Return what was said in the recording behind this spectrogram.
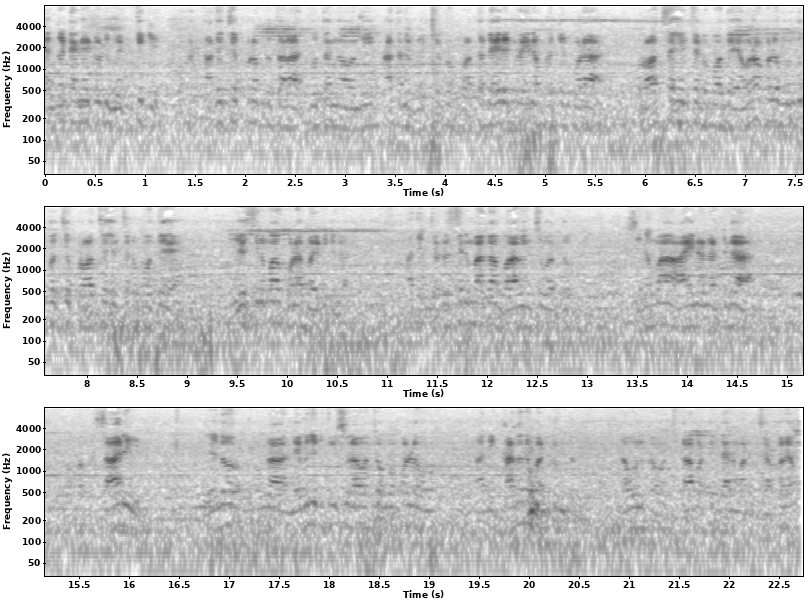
వెంకట్ అనేటువంటి వ్యక్తికి ఒక కథ చెప్పినప్పుడు చాలా అద్భుతంగా ఉంది. అతని వ్యక్తి కొత్త డైరెక్టర్ అయినప్పటికీ కూడా ప్రోత్సహించకపోతే ఎవరో ఒకళ్ళు ముందుకు వచ్చి ప్రోత్సహించకపోతే ఏ సినిమా కూడా బయటికి రాదు. అది చెడు సినిమాగా భావించవద్దు. సినిమా ఆయన అన్నట్టుగా ఒక్కొక్కసారి ఏదో ఒక లెవెల్కి తీసుకురావచ్చు ఒక్కొక్కళ్ళు అది కథను బట్టి ఉంటుంది. డౌన్ కావచ్చు. కాబట్టి దాన్ని మనం చెప్పలేం.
